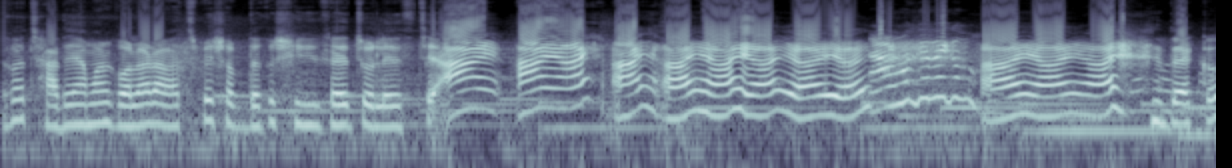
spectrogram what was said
দেখো ছাদে আমার গলার আওয়াজ পেয়ে সব দেখো সিঁড়ির কাছে চলে এসছে আয় আয় আয় আয় আয় আয় আয় আয় আয় আয় আয় আয় দেখো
